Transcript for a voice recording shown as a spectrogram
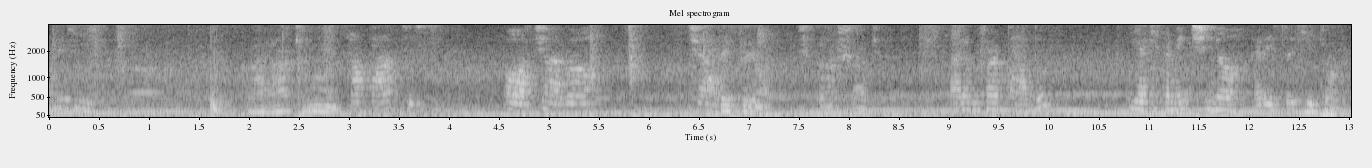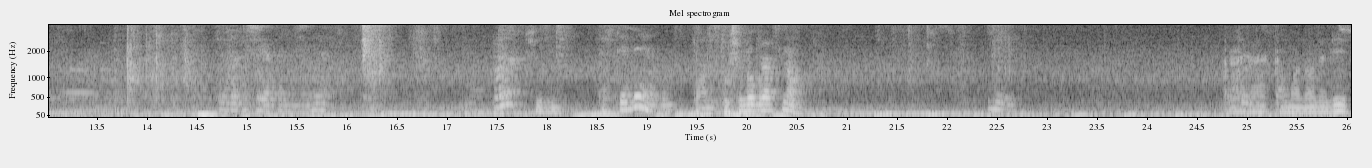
Olha aqui. Caraca, mano. Sapatos. Ó, Thiago, ó. Thiago. Tá esperando, tá na chave. Arame farpado. E aqui também tinha, ó. Era esse daqui. Então, Você dá pra chegar pra mim, né? Hã? deixa eu ver. Tá cedendo. Tá, não puxa meu braço não. Caraca, mano, olha ali.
